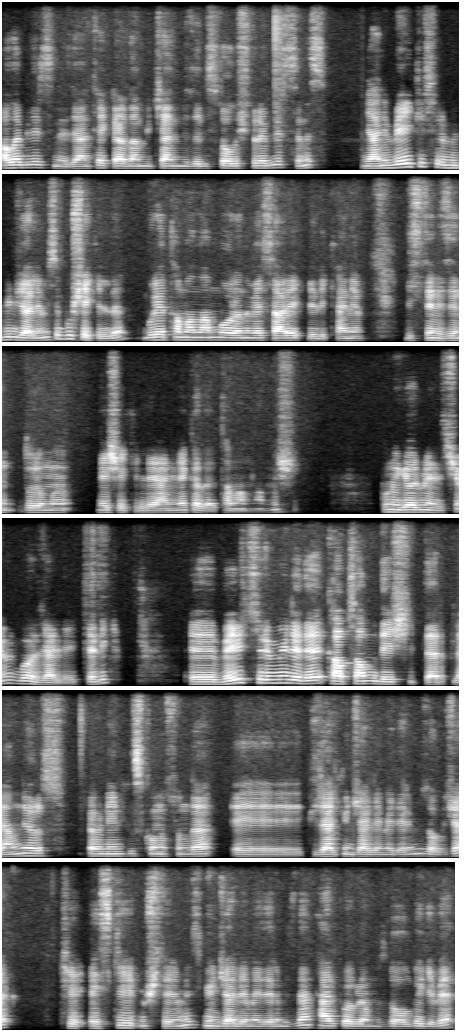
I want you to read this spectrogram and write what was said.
alabilirsiniz. Yani tekrardan bir kendinize liste oluşturabilirsiniz. Yani V2 sürümü güncellemesi bu şekilde. Buraya tamamlanma oranı vesaire ekledik. Hani listenizin durumu ne şekilde yani ne kadar tamamlanmış. Bunu görmeniz için bu özelliği ekledik. E, V3 sürümüyle de kapsamlı değişiklikler planlıyoruz. Örneğin hız konusunda e, güzel güncellemelerimiz olacak ki eski müşterimiz güncellemelerimizden her programımızda olduğu gibi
